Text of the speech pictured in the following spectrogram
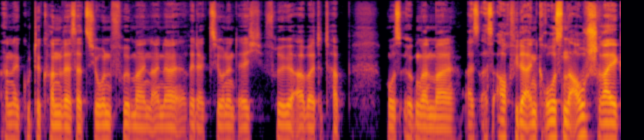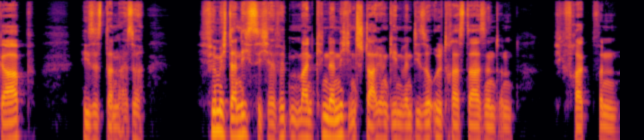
eine gute Konversation früher mal in einer Redaktion, in der ich früher gearbeitet habe, wo es irgendwann mal, als es auch wieder einen großen Aufschrei gab, hieß es dann, also ich fühle mich da nicht sicher, ich würde mit meinen Kindern nicht ins Stadion gehen, wenn diese Ultras da sind. Und ich gefragt, wann,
